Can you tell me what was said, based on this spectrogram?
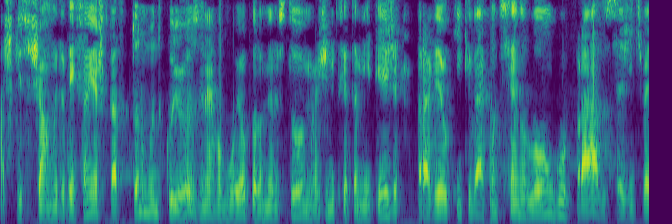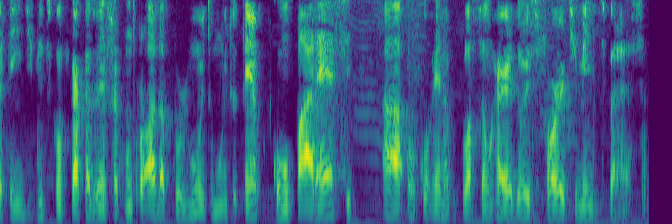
Acho que isso chama muita atenção e acho que está todo mundo curioso, né? Como eu, pelo menos, estou, imagino que você também esteja, para ver o que, que vai acontecer no longo prazo, se a gente vai ter indivíduos que vão ficar com a doença controlada por muito, muito tempo, como parece a ocorrer na população HER2 fortemente expressa.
